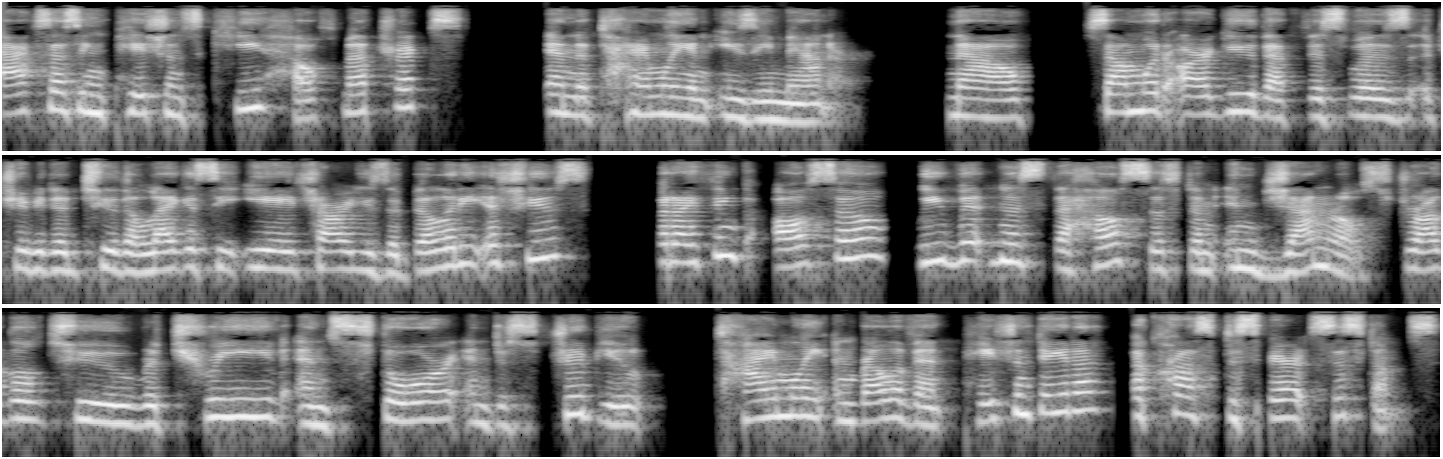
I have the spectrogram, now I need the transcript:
accessing patients' key health metrics in a timely and easy manner. Now, some would argue that this was attributed to the legacy EHR usability issues, but I think also we witnessed the health system in general struggle to retrieve and store and distribute timely and relevant patient data across disparate systems.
